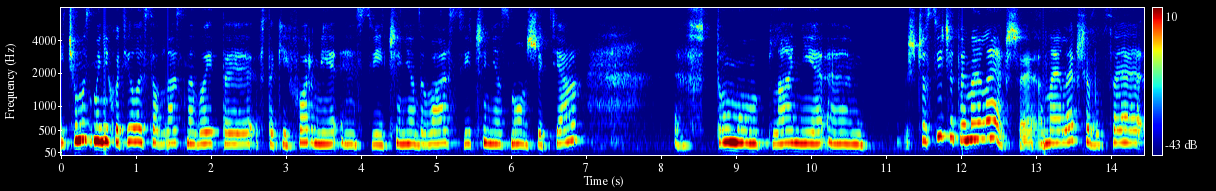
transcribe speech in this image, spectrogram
І чомусь мені хотілося власне вийти в такій формі е, свідчення до вас, свідчення з мого життя, е, в тому плані, е, що свідчити найлегше. Найлегше, бо це,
